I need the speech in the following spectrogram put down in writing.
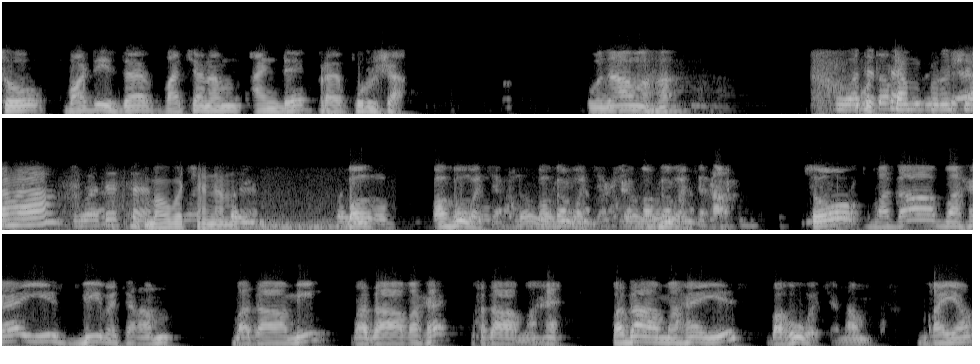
so what is the vachanam and uh, purusha? vadamah उत्तम पुरुषः। बहुवचनं बहुवचनं सो वदावः इस् द्विवचनं। वदामि वदावः वदामः। वदामः इस् बहुवचनं। वयं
